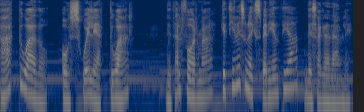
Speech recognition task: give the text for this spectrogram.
ha actuado o suele actuar de tal forma que tienes una experiencia desagradable.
